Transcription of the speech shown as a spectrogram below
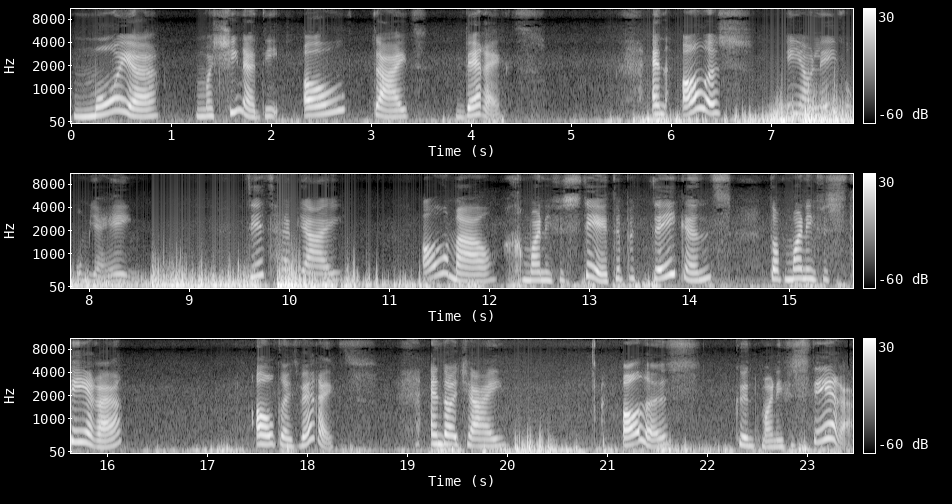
mooie machine die altijd werkt. En alles in jouw leven om je heen. Dit heb jij allemaal gemanifesteerd. Dat betekent dat manifesteren altijd werkt. En dat jij alles kunt manifesteren.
